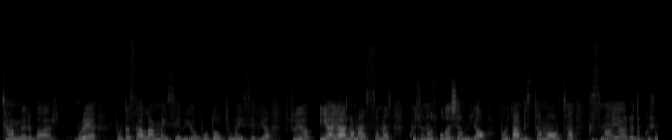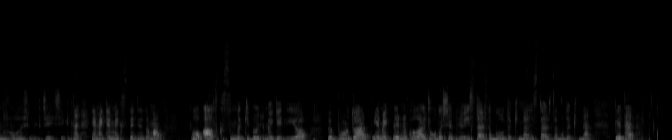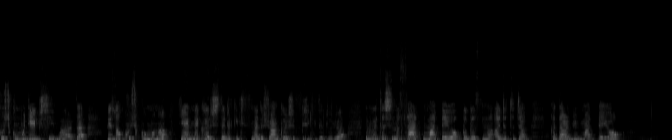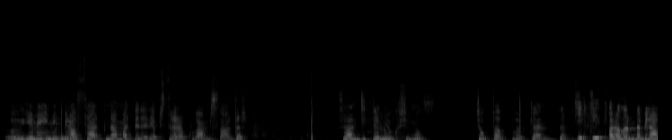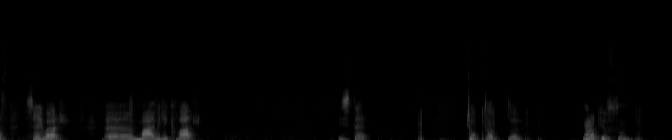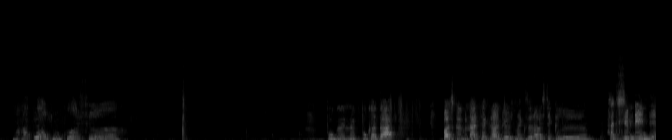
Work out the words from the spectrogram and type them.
çanları var. Buraya burada sallanmayı seviyor. Burada oturmayı seviyor. Suyu iyi ayarlamazsanız kuşunuz ulaşamıyor. Bu yüzden biz tam orta kısmı ayarladık. Kuşumuzun ulaşabileceği şekilde. Yemek yemek istediği zaman bu alt kısımdaki bölüme geliyor. Ve buradan yemeklerine kolayca ulaşabiliyor. İsterse buradakinden, isterse buradakinden. Bir de kuş kumu diye bir şey vardı. Biz o kuş kumunu yemle karıştırdık. İkisine de şu an karışık bir şekilde duruyor. Gaga taşında sert bir madde yok. Gagasını acıtacak kadar bir madde yok. Ee, yemeğinin biraz sertinden maddeleri yapıştırarak kullanmışlardır. Şu an ciklemiyor kuşumuz. Çok tatlı kendisi. Cik cik. Aralarında biraz şey var. Ee, mavilik var. İşte. Çok tatlı. Ne yapıyorsun? Ne yapıyorsun kuşu? Bugünlük bu kadar. Başka günler tekrar görüşmek üzere. Hoşçakalın. Hadi şimdi indi.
